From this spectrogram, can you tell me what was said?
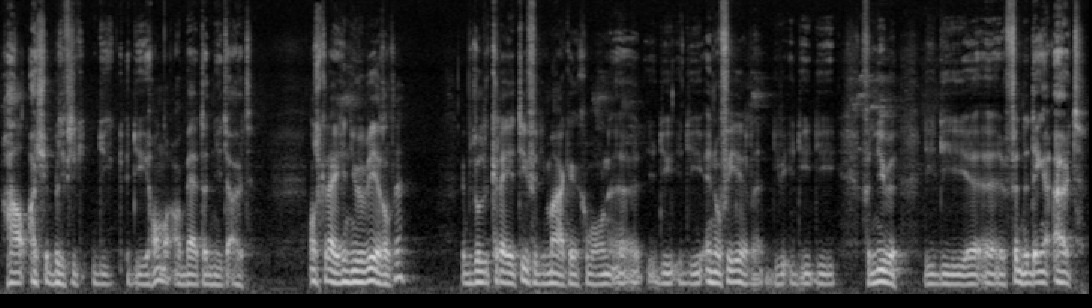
Haal alsjeblieft die, die, die handenarbeid er niet uit. Anders krijg je een nieuwe wereld, hè? Ik bedoel, de creatieven die maken gewoon, uh, die, die innoveren, die, die, die vernieuwen, die, die uh, vinden dingen uit.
